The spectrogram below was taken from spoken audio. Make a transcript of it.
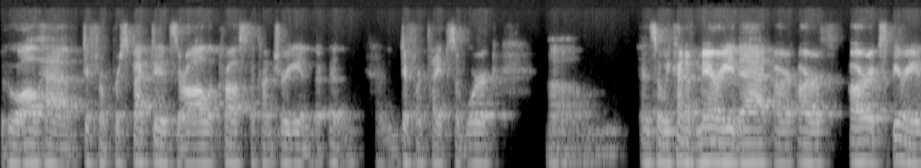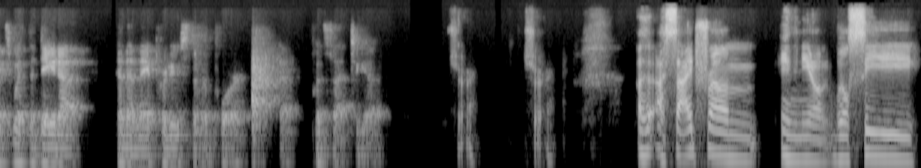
who all have different perspectives. They're all across the country and, and, and different types of work. Um, and so we kind of marry that our, our our experience with the data and then they produce the report that puts that together. Sure sure. Aside from in you know we'll see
